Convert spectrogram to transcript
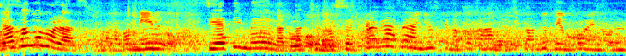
ya son como las Mil. siete y media de la noche, no sé, Creo que hace años que no pasábamos tanto tiempo en un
